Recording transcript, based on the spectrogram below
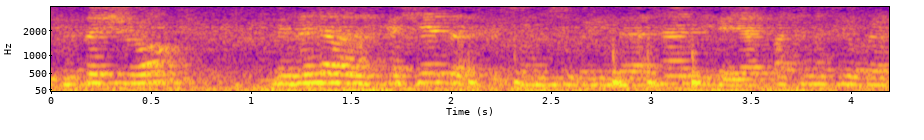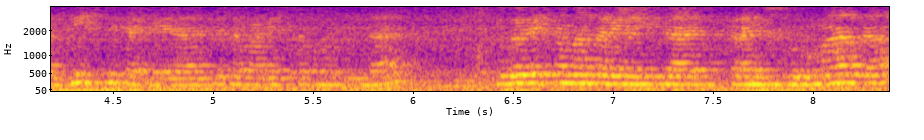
I tot això, més enllà de les caixetes, que són superinteressants i que ja passen a ser obra artística, que ja ha fet amb aquesta quantitat, tota aquesta materialitat transformada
